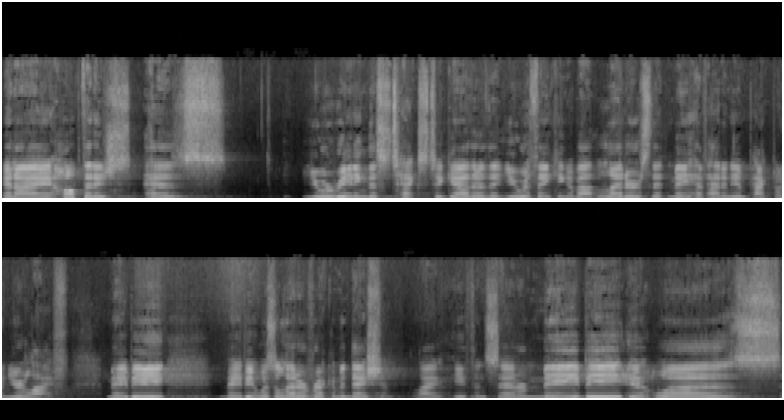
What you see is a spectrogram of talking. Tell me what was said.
And I hope that as, as you were reading this text together that you were thinking about letters that may have had an impact on your life. Maybe, maybe it was a letter of recommendation, like Ethan said, or maybe it was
